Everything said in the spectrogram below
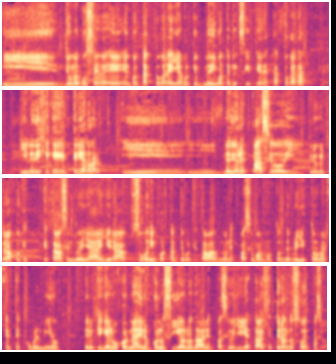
Y yo me puse en, contacto con ella porque me di cuenta que existían estas tocatas y le dije que quería tocar. Y, me dio el espacio y creo que el trabajo que, estaba haciendo ella ahí era súper importante porque estaba dando un espacio para un montón de proyectos emergentes como el mío, pero que, que, a lo mejor nadie nos conocía o nos daba el espacio y ella estaba gestionando esos espacios.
